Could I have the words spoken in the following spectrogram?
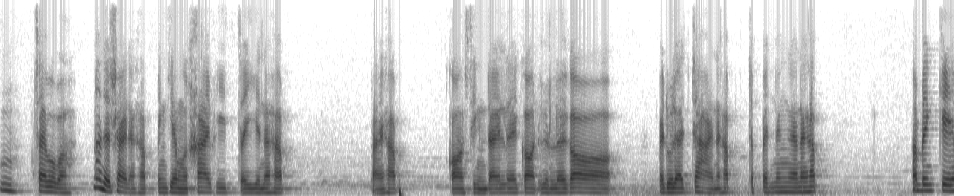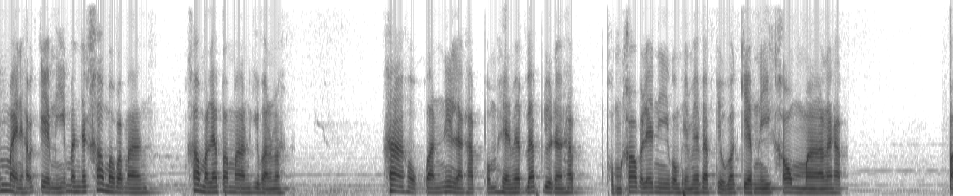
อืม ใช่ป่าวะน่าจะใช่นะครับ เป็นเกมของค่าย PG นะครับ ไปครับ ก่อนสิ่งใดเลยก่อนอื่นเลยก็ไปดูแลจ่ายนะครับ จะเป็นยังไงนะครับ มันเป็นเกมใหม่นะครับ เกมนี้มันจะเข้ามาประมาณ เข้ามาแล้วประมาณกี่วันวะห้าหกวันนี่แหละครับ ผมเห็นแวบๆอยู่นะครับ ผมเข้าไปเล่นนี้ ผมเห็นแวบๆอยู่ว่าเกมนี้เข้ามานะครับ ไป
